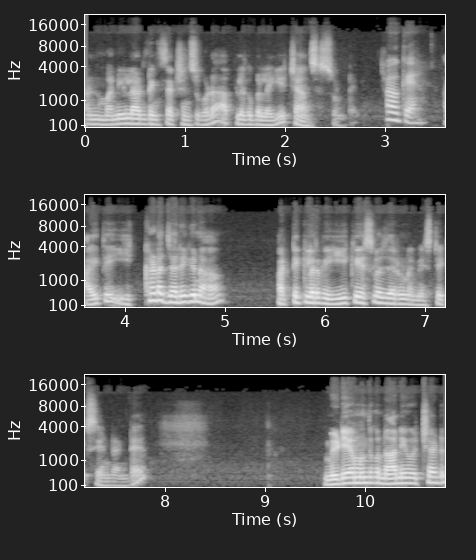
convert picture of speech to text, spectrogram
and money laundering sections కూడా అప్లికబుల్ అయ్యే ఛాన్సెస్ ఉంటాయి. ఓకే. అయితే ఇక్కడ జరిగిన పర్టికులర్గా ఈ కేసులో జరిగిన మిస్టేక్స్ ఏంటంటే మీడియా ముందుకు నాని వచ్చాడు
